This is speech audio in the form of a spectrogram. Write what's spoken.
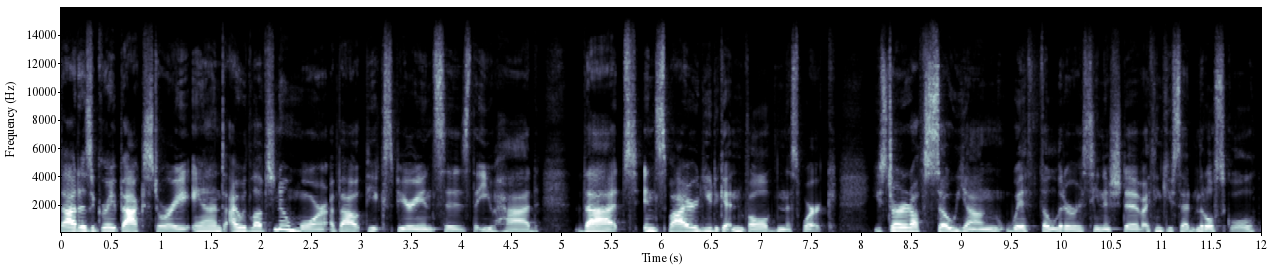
That is a great backstory, and I would love to know more about the experiences that you had that inspired you to get involved in this work. You started off so young with the literacy initiative, I think you said middle school,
